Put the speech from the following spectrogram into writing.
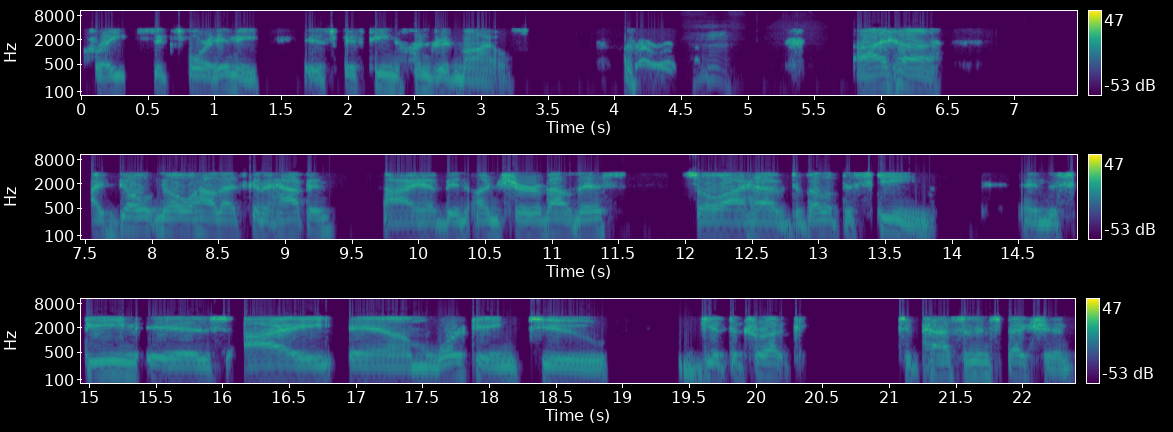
crate six four Hemi is 1,500 miles. Hmm. I uh, I don't know how that's going to happen. I have been unsure about this, so I have developed a scheme, and the scheme is I am working to get the truck to pass an inspection,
